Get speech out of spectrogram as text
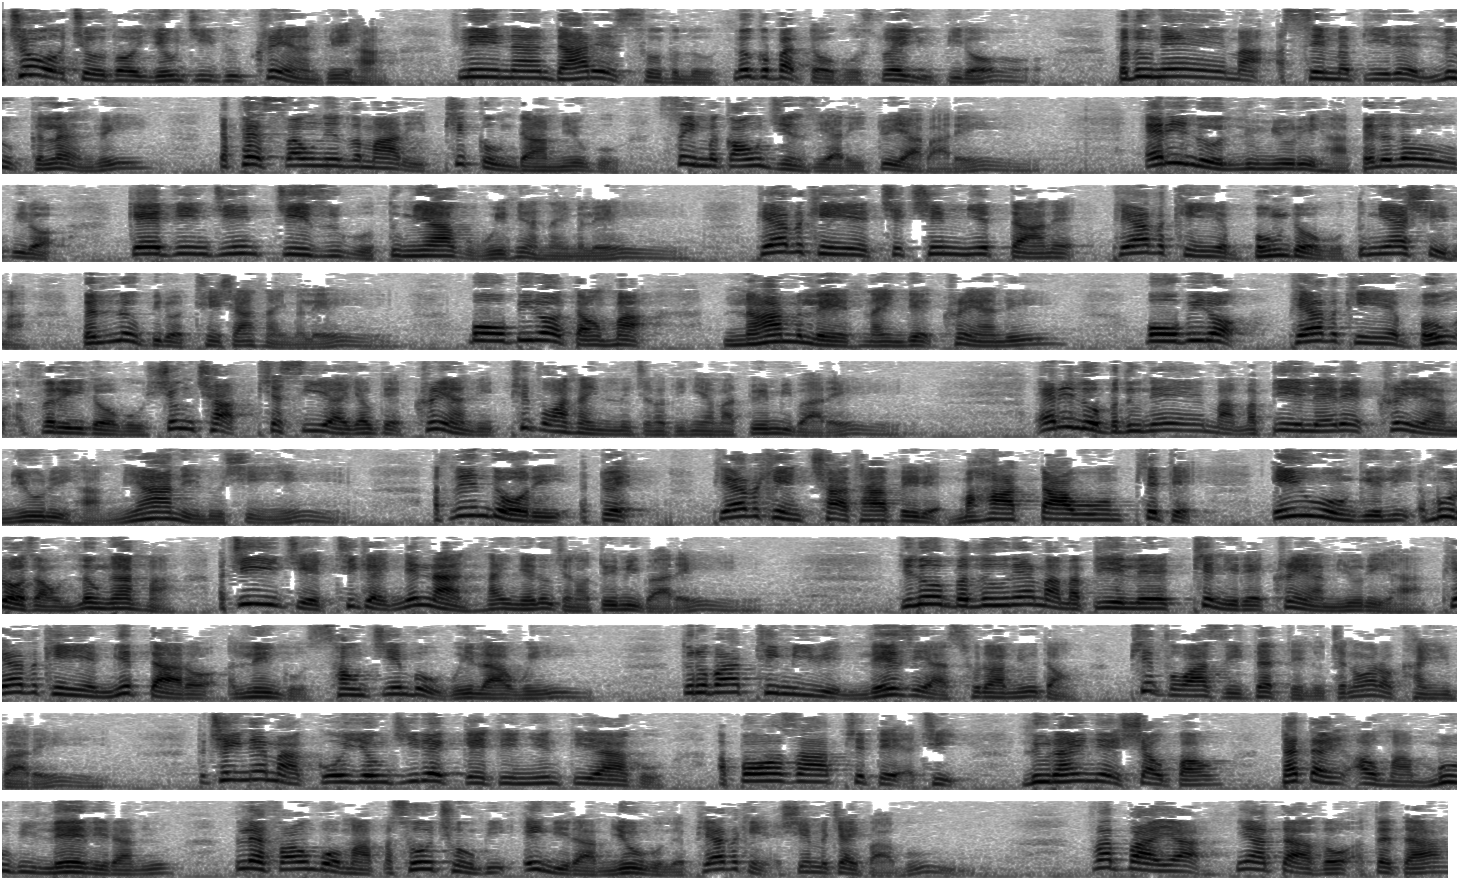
အချို့အချို့သောယုံကြည်သူခရိယန်တွေဟာလှေနံဓာတ်တဲ့ဆိုသလိုနှုတ်ကပတ်တော်ကိုစွဲယူပြီးတော့ဘသူနဲ့မှအစင်မပြေတဲ့လူဂလန့်တွေတစ်ဖက်စောင်းနှင်းသမားတွေဖြစ်ကုန်တာမျိုးကိုစိတ်မကောင်းခြင်းစရာတွေတွေ့ရပါတယ်အဲ့ဒီလိုလူမျိုးတွေဟာဘယ်လိုလုပ်ပြီးတော့ကယ်တင်ခြင်းကျေးဇူးကိုသူများကိုဝေမျှနိုင်မလဲဘုရားသခင်ရဲ့ချစ်ချင်းမေတ္တာနဲ့ဘုရားသခင်ရဲ့ဘုန်းတော်ကိုသူများရှိမှဘယ်လုပ်ပြီးတော့ထင်ရှားနိုင်မလဲ ပို့ပြီးတော့တောင်မှနားမလည်နိုင်တဲ့ခရိယန်တွေပို့ပြီးတော့ဘုရားသခင်ရဲ့ဘုန်းအသရေတော်ကိုရှုံချဖျက်ဆီးရရောက်တဲ့ခရိယန်တွေဖြစ်သွားနိုင်တယ်လို့ကျွန်တော်ဒီနေရာမှာတွေးမိပါတယ်အဲ့ဒီလိုဘယ်သူနဲ့မှမပြေလဲတဲ့ခရိယန်မျိုးတွေဟာများနေလို့ရှိရင်အသင်းတော်တွေအတွက်ဘုရားသခင်ချထားပေးတဲ့မဟာတာဝန်ဖြစ်တဲ့အေဝံဂေလိအမှုတော်ဆောင်လုပ်ငန်းမှာအကြီးအကျယ်ထိခိုက်နစ်နာနိုင်တယ်လို့ကျွန်တော်တွေးမိပါတယ်ဒီလိုဘသူနဲ့မှမပြေလဲဖြစ်နေတဲ့ခရိယံမျိုးတွေဟာဘုရားသခင်ရဲ့မေတ္တာတော်အလင်းကိုဆောင်ကျင်းဖို့ဝေလာဝေ သူတို့ဘာထိမိ၍လဲเสียဆိုတာမျိုးတောင်ဖြစ်သွားစေတတ်တယ်လို့ကျွန်တော်ကတော့ခံယူပါတယ်တစ်ချိန်တည်းမှာကိုယုံကြည်တဲ့ကယ်တင်ရှင်တရားကိုအပေါ်စားဖြစ်တဲ့အထိလူတိုင်းနဲ့ရှောက်ပေါင်းဓာတ်တိုင်အောက်မှာမူပြီးလဲနေတာမျိုးပလက်ဖောင်းပေါ်မှာပစိုးချုံပြီးအိတ်နေတာမျိုးကိုလေဘုရားသခင်အရှင်းမကြိုက်ပါဘူးသဗ္ဗယမျှတသောအသက်တာ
